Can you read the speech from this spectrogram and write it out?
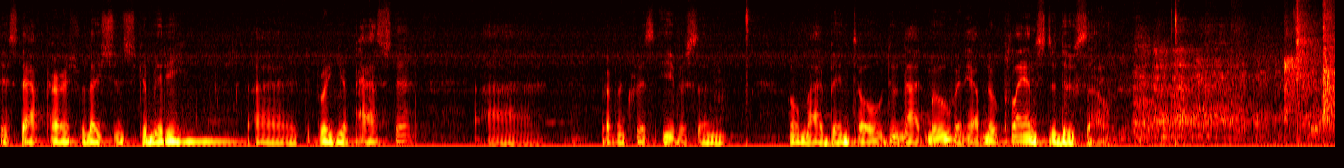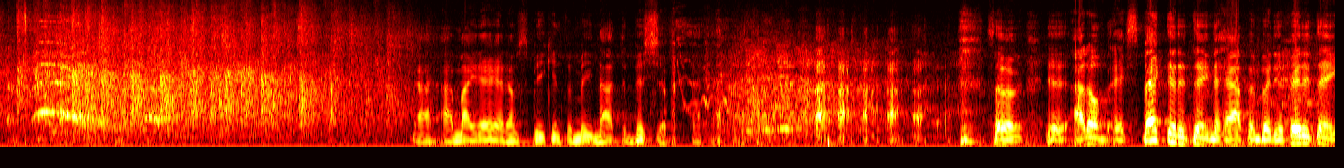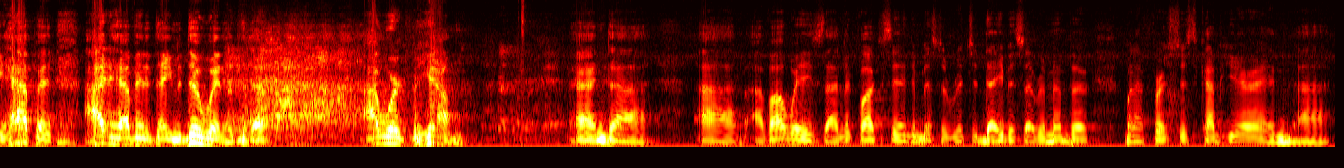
the Staff Parish Relations Committee uh, to bring your pastor, uh, Reverend Chris Everson, whom I've been told do not move and have no plans to do so. I, I might add, I'm speaking for me, not the bishop. So I don't expect anything to happen, but if anything happened, I didn't have anything to do with it. You know? I work for him. And uh, uh, I've always I look forward to seeing Mr. Richard Davis. I remember when I first just come here, and uh,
